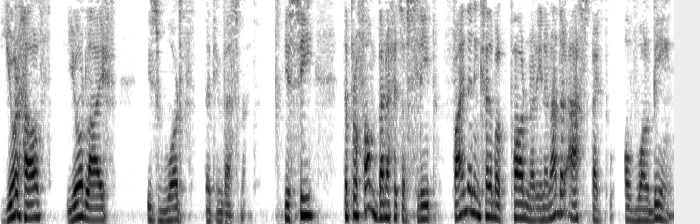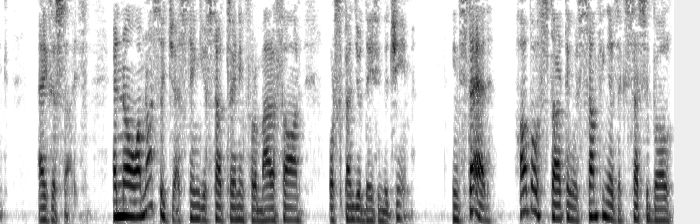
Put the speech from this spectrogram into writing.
Your health, your life is worth that investment. You see, the profound benefits of sleep find an incredible partner in another aspect of well being exercise. And no, I'm not suggesting you start training for a marathon or spend your days in the gym. Instead, how about starting with something as accessible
